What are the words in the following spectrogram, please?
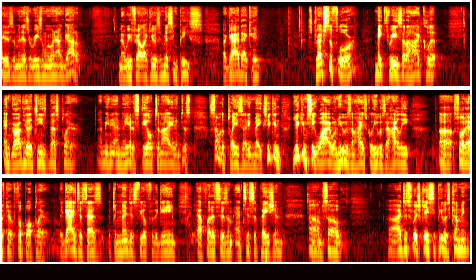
is. I mean, there's a reason we went out and got him. You know, we felt like he was a missing piece, a guy that could stretch the floor, make threes at a high clip, and guard the other team's best player. I mean, and he had a steal tonight, and just some of the plays that he makes. You can you can see why when he was in high school he was a highly uh, sought after football player. The guy just has a tremendous feel for the game, athleticism, anticipation. Um, so uh, I just wish KCP was coming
